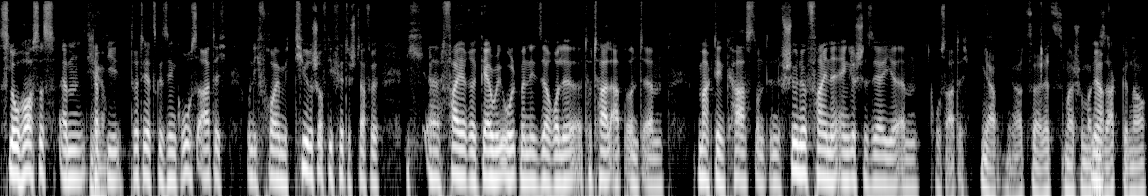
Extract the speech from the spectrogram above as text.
Slow Horses, ähm, ich Ja. habe die dritte jetzt gesehen, großartig und ich freue mich tierisch auf die vierte Staffel. Ich äh, feiere Gary Oldman in dieser Rolle äh, total ab und ähm, mag den Cast und eine schöne, feine englische Serie, ähm, großartig. Ja, ja, hat's ja letztes Mal schon mal Ja. gesagt, genau.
